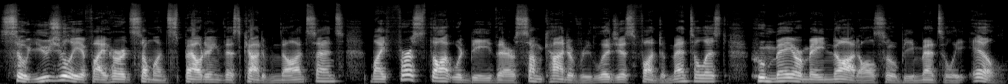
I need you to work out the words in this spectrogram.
So, usually, if I heard someone spouting this kind of nonsense, my first thought would be they're some kind of religious fundamentalist who may or may not also be mentally ill.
